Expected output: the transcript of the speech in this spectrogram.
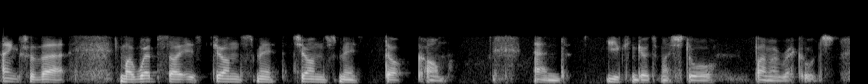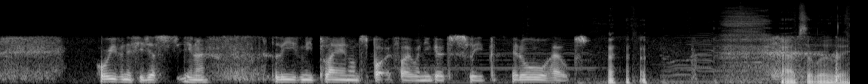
thanks for that. My website is johnsmith, And you can go to my store, buy my records or even if you just you know leave me playing on Spotify when you go to sleep. It all helps. Absolutely.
